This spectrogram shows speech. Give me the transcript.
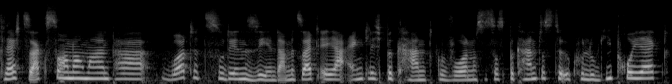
Vielleicht sagst du auch noch mal ein paar Worte zu den Seen. Damit seid ihr ja eigentlich bekannt geworden. Das ist das bekannteste Ökologieprojekt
